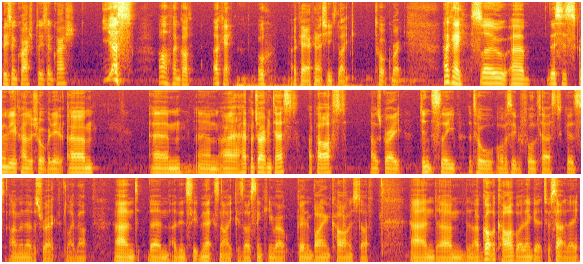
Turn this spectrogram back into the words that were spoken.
Please don't crash. Please don't crash. Yes! Oh, thank God. Okay. Oh, okay. I can actually like talk right. Okay, so uh, this is going to be a kind of a short video. Um, um, um, I had my driving test. I passed. That was great. Didn't sleep at all, obviously, before the test because I'm a nervous wreck like that. And then I didn't sleep the next night because I was thinking about going and buying a car and stuff. And um, then I've got a car, but I didn't get it till Saturday.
